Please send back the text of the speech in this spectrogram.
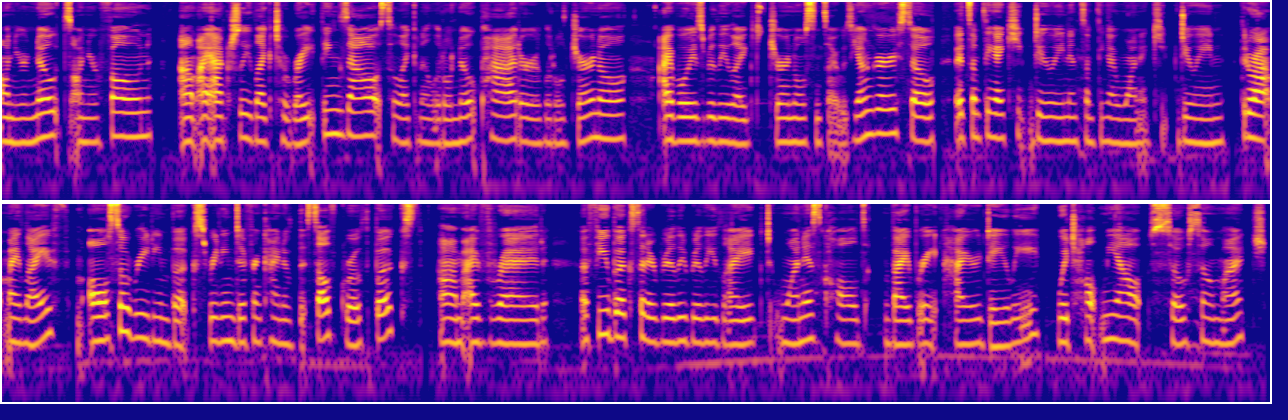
on your notes on your phone. Um, I actually like to write things out. So, like in a little notepad or a little journal. I've always really liked journals since I was younger. So, it's something I keep doing and something I want to keep doing throughout my life. I'm also reading books, reading different kind of self-growth books. Um, I've read a few books that I really, really liked. One is called Vibrate Higher Daily, which helped me out so, so much.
